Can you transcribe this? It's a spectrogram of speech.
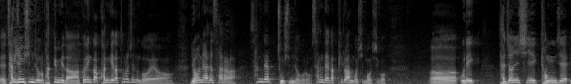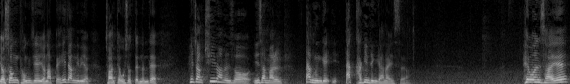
예, 자기 중심적으로 바뀝니다. 그러니까 관계가 틀어지는 거예요. 연애하듯 살아라. 상대 중심적으로. 상대가 필요한 것이 무엇이고, 어, 우리 대전시 경제, 여성 경제 연합회 회장님이 저한테 오셨댔는데, 회장 취임하면서 인사말을 딱 넣은 게, 딱 각인된 게 하나 있어요. 회원사에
